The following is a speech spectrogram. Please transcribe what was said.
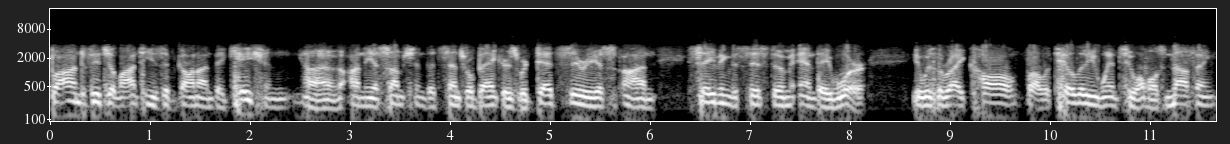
bond vigilantes have gone on vacation uh, on the assumption that central bankers were dead serious on saving the system, and they were. It was the right call. Volatility went to almost nothing.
